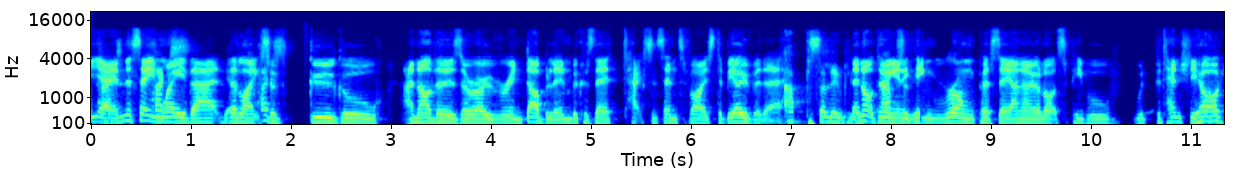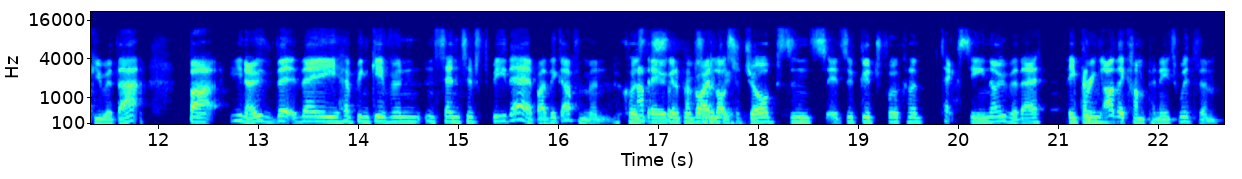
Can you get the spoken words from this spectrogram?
yeah, in the same tax, way that yeah, the likes of Google and others are over in Dublin because they're tax incentivized to be over there. Absolutely. They're not doing Absolutely. anything wrong per se. I know lots of people would potentially argue with that. But you know they, they have been given incentives to be there by the government because Absol- they're going to provide absolutely. lots of jobs and it's a good for kind of tech scene over there. They bring and, other companies with them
